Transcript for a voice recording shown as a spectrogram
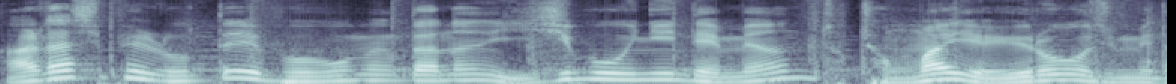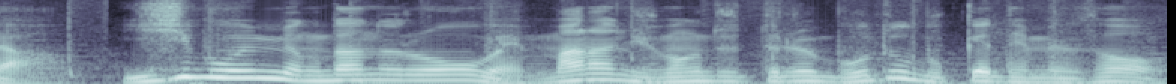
알다시피 롯데의 보고 명단은 25인이 되면 정말 여유로워집니다. 25인 명단으로 웬만한 유망주들을 모두 묶게 되면서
